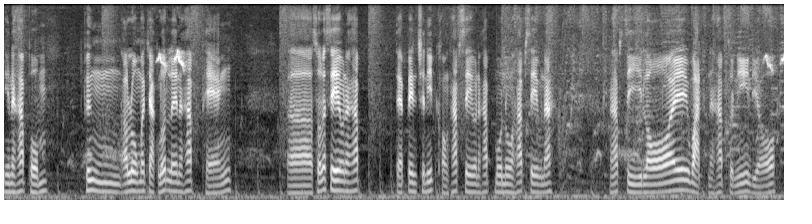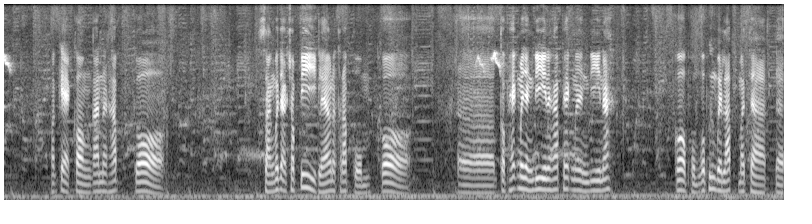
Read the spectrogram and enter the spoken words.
นี่นะครับผมเพิ่งเอาลงมาจากรถเลยนะครับ แผง โซลาร์เซลล์นะครับ แต่เป็นชนิดของฮาร์ปเซลล์นะครับโมโนฮาร์ปเซลล์นะนะครับ 400 วัตต์นะครับ ตัวนี้เดี๋ยวมาแกะกล่องกันนะครับ ก็สั่งมาจากช้อปปีอีกแล้วนะครับ ผมก็เอ่อก็แพ็คมาอย่างดีนะครับ แพ็คมาอย่างดีนะ ก็ผมก็เพิ่งไปรับมาจากเอ่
